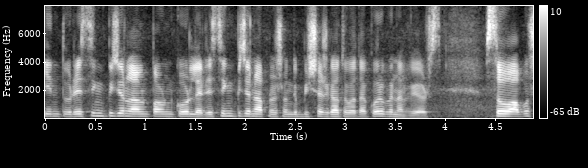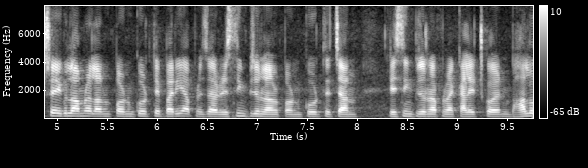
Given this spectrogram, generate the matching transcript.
কিন্তু রেসিং পিজন লালন পালন করলে রেসিং পিজন আপনার সঙ্গে বিশ্বাসঘাতকতা করবে না ভিউয়ার্স সো অবশ্যই এগুলো আমরা লালন পালন করতে পারি। আপনি যারা রেসিং পিজন লালন পালন করতে চান রেসিং পিজন আপনারা কালেক্ট করেন। ভালো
